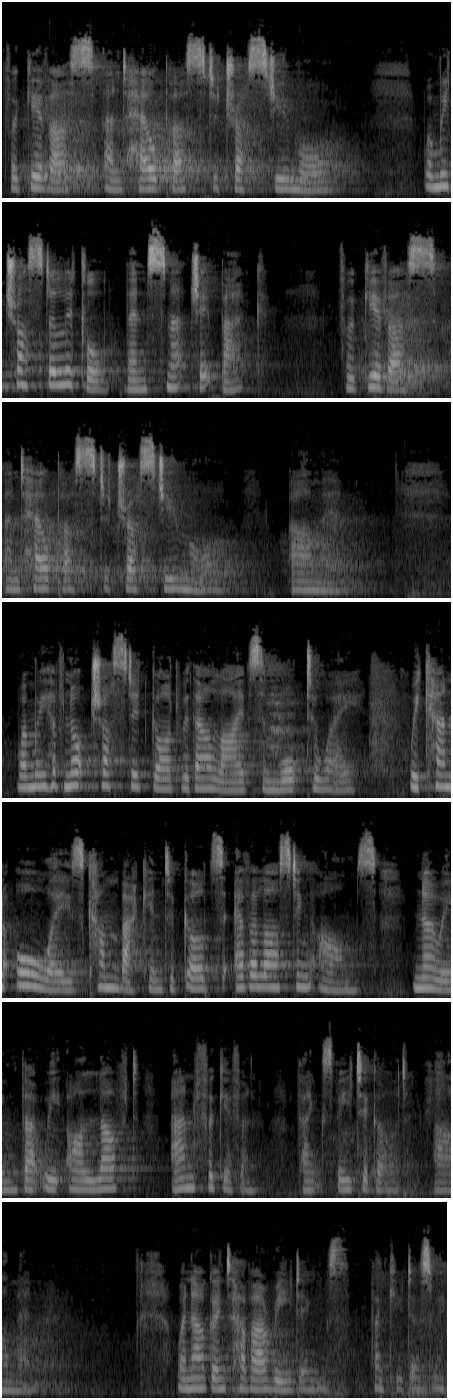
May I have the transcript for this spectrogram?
forgive us and help us to trust you more. When we trust a little, then snatch it back, forgive us and help us to trust you more. Amen. When we have not trusted God with our lives and walked away, we can always come back into God's everlasting arms, knowing that we are loved and forgiven. Thanks be to God. Amen. We're now going to have our readings. Thank you, Desley.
